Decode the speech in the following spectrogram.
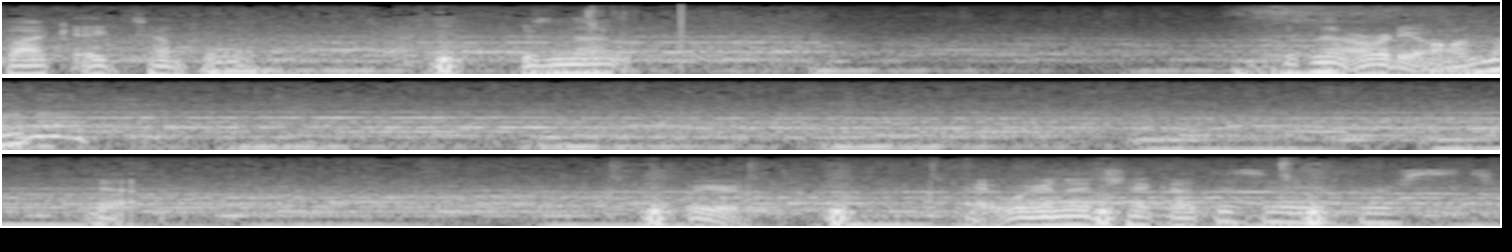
Black Egg Temple? Isn't that... Isn't that already on my map? Yeah. Weird. Okay, we're gonna check out this area first.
